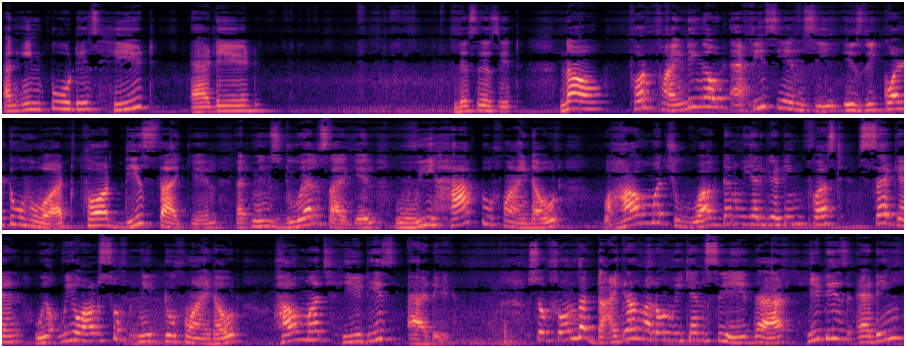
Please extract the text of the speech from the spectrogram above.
And input is heat added. This is it. Now for finding out efficiency is equal to what? For this cycle that means dual cycle we have to find out how much work done we are getting first second we, we also need to find out how much heat is added So from the diagram alone we can say that heat is adding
